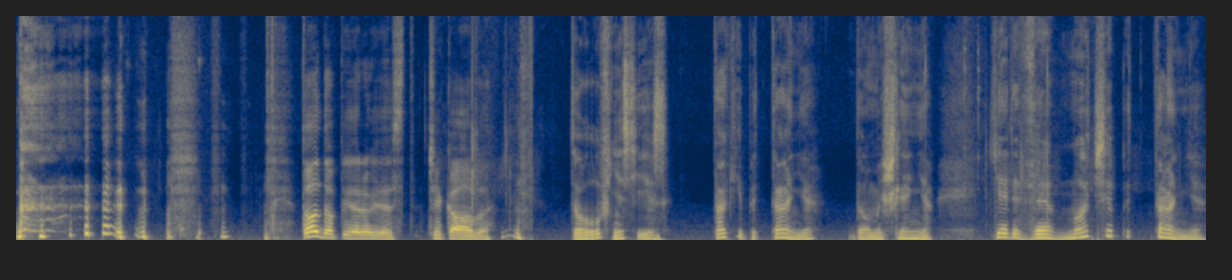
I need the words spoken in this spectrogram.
To dopiero jest ciekawe. To również jest takie pytanie do myślenia. Kiedy wy macie pytanie,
